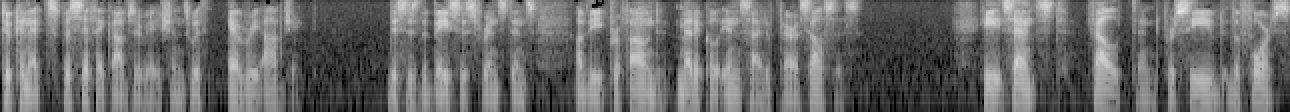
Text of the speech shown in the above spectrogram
to connect specific observations with every object. This is the basis, for instance, of the profound medical insight of Paracelsus. He sensed, felt, and perceived the force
